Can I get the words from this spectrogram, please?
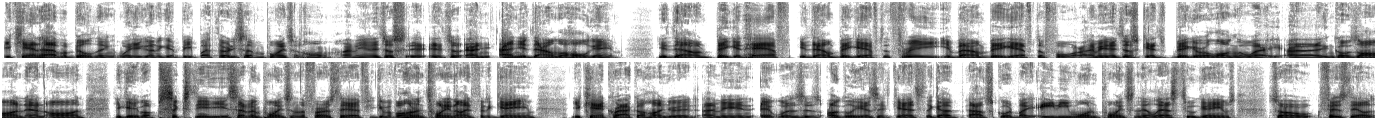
You can't have a building where you're going to get beat by 37 points at home. I mean, it just it, it just and and you're down the whole game. You're down big at half. You're down big after three. You're down big after four. I mean, it just gets bigger along the way. Uh, it goes on and on. You gave up 67 points in the first half. You give up 129 for the game. You can't crack 100. I mean, it was as ugly as it gets. They got outscored by 81 points in their last two games. So Fizdale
